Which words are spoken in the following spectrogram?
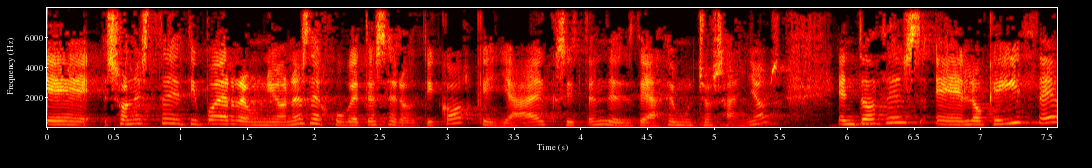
Eh, son este tipo de reuniones de juguetes eróticos que ya existen desde hace muchos años. Entonces, eh, lo que hice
